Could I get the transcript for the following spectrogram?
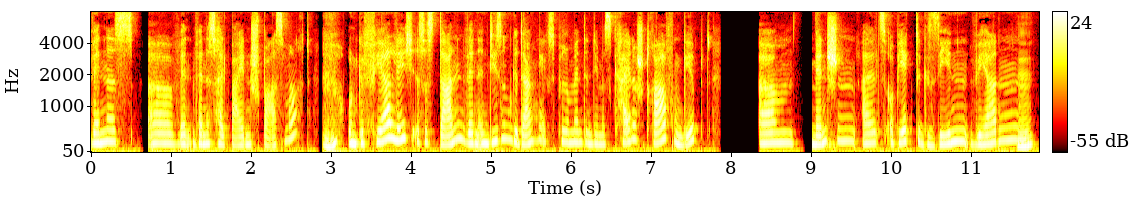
wenn es, äh, wenn, wenn es halt beiden Spaß macht. Mhm. Und gefährlich ist es dann, wenn in diesem Gedankenexperiment, in dem es keine Strafen gibt, ähm, Menschen als Objekte gesehen werden, Mhm.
